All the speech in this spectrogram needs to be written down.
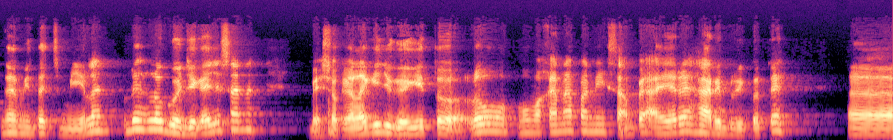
nggak minta cemilan, udah lo gojek aja sana. Besoknya lagi juga gitu. Lo mau makan apa nih? Sampai akhirnya hari berikutnya eh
